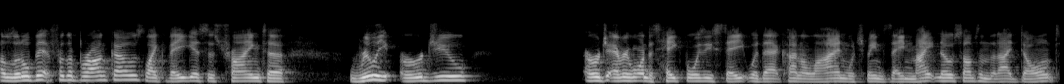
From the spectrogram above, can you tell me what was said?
a little bit for the Broncos. Like Vegas is trying to really urge you, urge everyone to take Boise State with that kind of line, which means they might know something that I don't.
